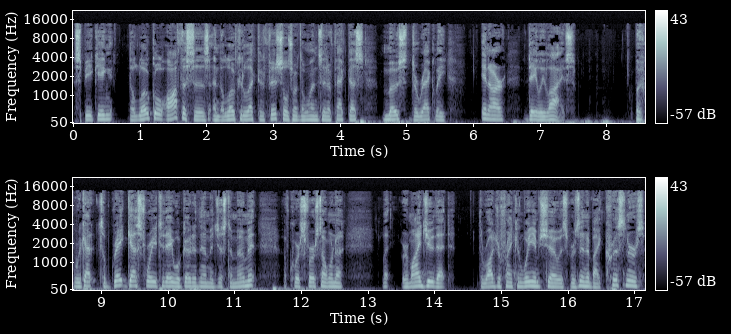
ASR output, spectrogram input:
speaking, the local offices and the local elected officials are the ones that affect us most directly in our daily lives. But we got some great guests for you today. We'll go to them in just a moment. Of course, first I want to remind you that the Roger Franklin Williams Show is presented by Christner's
